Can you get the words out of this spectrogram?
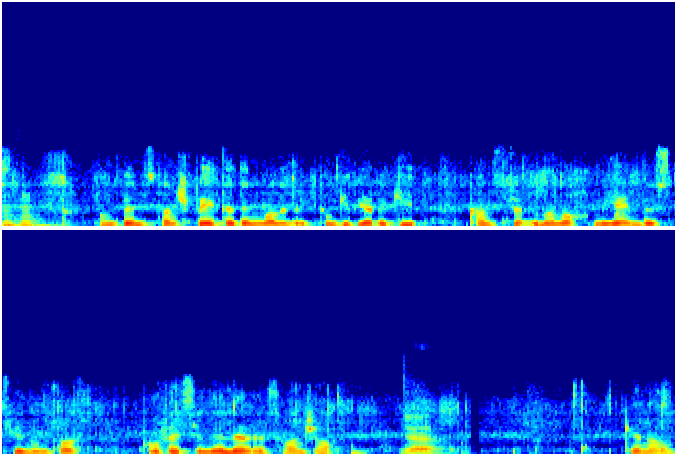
Mhm. Und wenn es dann später denn mal in Richtung Gewerbe geht, kannst du ja immer noch mehr investieren und was Professionelleres anschaffen. Ja. Genau.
